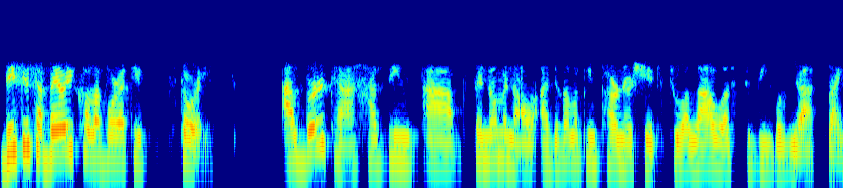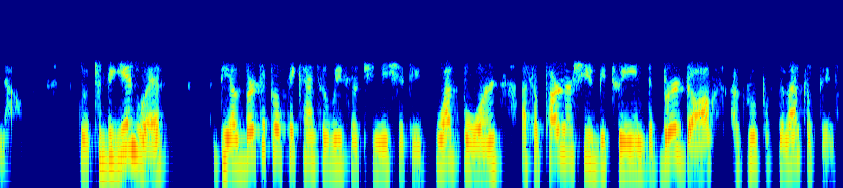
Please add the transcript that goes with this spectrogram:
this is a very collaborative story. Alberta has been uh, phenomenal at developing partnerships to allow us to be where we are right now. So to begin with, the Alberta Prostate Cancer Research Initiative was born as a partnership between the Bird Dogs, a group of philanthropists,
